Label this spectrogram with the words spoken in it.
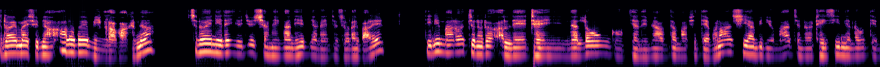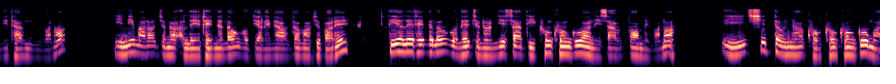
ကျွန်တော်ရဲ့မိုက်ဆွေများအားလုံးပဲမင်္ဂလာပါခင်ဗျာကျွန်တော်ရဲ့နေတဲ့ YouTube channel ကနေပြန်လည်ကြိုဆိုလိုက်ပါတယ်ဒီနေ့မှာတော့ကျွန်တော်တို့အလဲထိန်နှလုံးကိုပြန်လည်မြောက်တက်မှာဖြစ်တယ်ဗောနော်ရှေ့ဗီဒီယိုမှာကျွန်တော်ထိပ်စီးနှလုံးတင်ပေးထားပြီးပြီဗောနော်ဒီနေ့မှာတော့ကျွန်တော်အလဲထိန်နှလုံးကိုပြန်လည်မြောက်တက်မှာဖြစ်ပါတယ်ဒီအလဲထိန်နှလုံးကိုလည်းကျွန်တော်နေ့စသည်ခွန်ခွန်ကိုကနေစသွားမယ်ဗောနော်ဒီရှစ်တုံညာခွန်ခွန်ခွန်ကိုမှာ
